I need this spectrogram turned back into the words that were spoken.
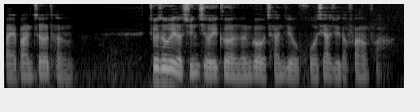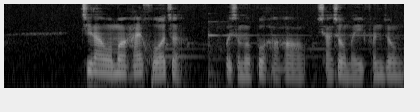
百般折腾，就是为了寻求一个能够长久活下去的方法。既然我们还活着，为什么不好好享受每一分钟？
